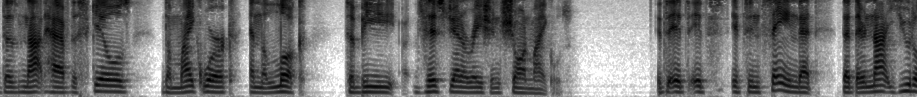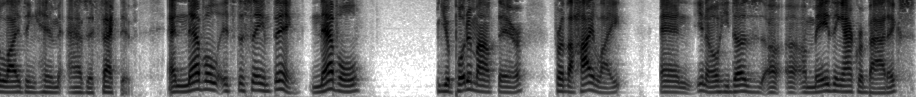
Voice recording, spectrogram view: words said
does not have the skills, the mic work, and the look to be this generation Shawn Michaels. It's it's it's it's insane that that they're not utilizing him as effective. And Neville, it's the same thing. Neville, you put him out there for the highlight, and you know he does uh, uh, amazing acrobatics,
